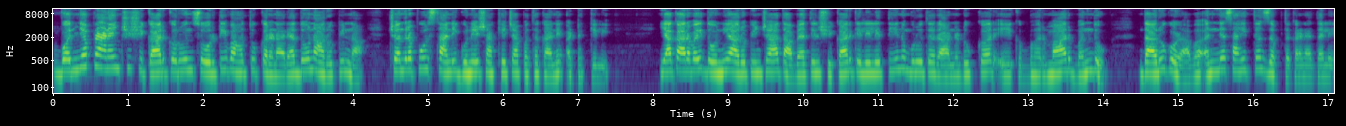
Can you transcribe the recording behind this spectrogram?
वन्य प्राण्यांची शिकार करून चोरटी वाहतूक करणाऱ्या दोन आरोपींना चंद्रपूर स्थानिक गुन्हे शाखेच्या पथकाने अटक केली. या कारवाईत दोन्ही आरोपींच्या ताब्यातील शिकार केलेले तीन मृत रानडुक्कर एक भरमार बंदूक दारुगोळा व अन्य साहित्य जप्त करण्यात आले.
